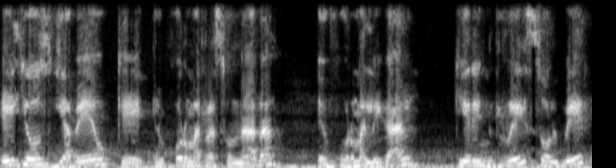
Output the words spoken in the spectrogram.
Ellos ya veo que en forma razonada, en forma legal, quieren resolver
